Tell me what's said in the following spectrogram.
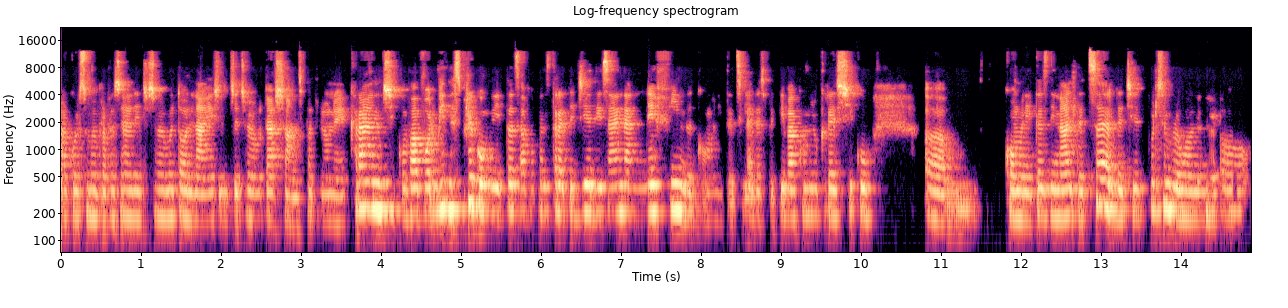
parcursul meu profesional din ce ce mai mult online și din ce ce mai mult așa în spatele unui ecran și cumva vorbim despre comunități, a făcut strategie design, dar nefiind în comunitățile respective. Acum lucrez și cu uh, comunități din alte țări, deci e pur și simplu un, o,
